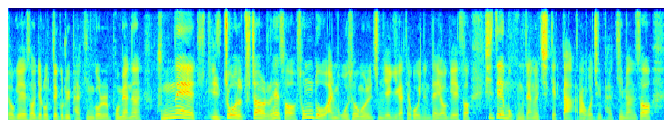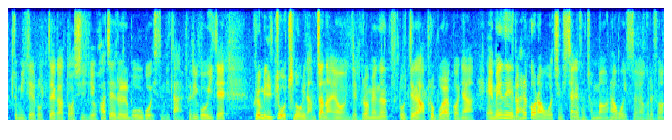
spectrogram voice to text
여기에서 이제 롯데그룹이 밝힌 걸 보면은 국내에 1조 원을 투자를 해서 송도 아니면 오송을 지금 얘기가 되고 있는데 여기에서 CDMO 공장을 짓겠다라고 지금 밝히면서 좀 이제 롯데가 다시 화제를 모으고 있습니다. 그리고 이제 그러면 1조 5천억이 남잖아요. 이제 그러면은 롯데가 앞으로 뭐 할 거냐? M&A를 할 거라고 지금 시장에서는 전망을 하고 있어요. 그래서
